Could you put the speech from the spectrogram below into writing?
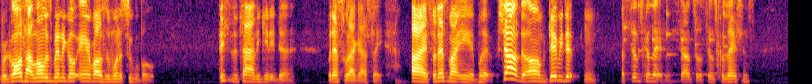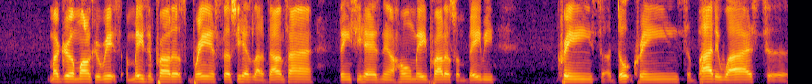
Regardless how long it's been to go, Aaron Rodgers has won a Super Bowl. This is the time to get it done. But that's what I gotta say. All right, so that's my end. But shout out to um Debbie De- mm, Essential Collections. Shout out to Essential Collections. My girl Monica Ritz, amazing products, brand stuff. She has a lot of Valentine things. She has now homemade products from baby creams to adult creams to body wash to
